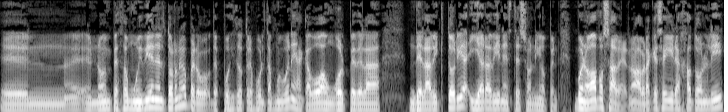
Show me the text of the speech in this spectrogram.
eh, no empezó muy bien el torneo, pero después hizo tres vueltas muy buenas y acabó a un golpe de la, de la victoria y ahora viene este Sony Open. Bueno, vamos a ver, ¿no? Habrá que seguir a Houghton Lee,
